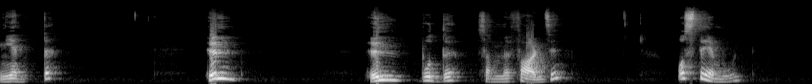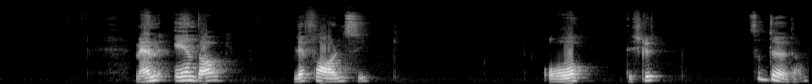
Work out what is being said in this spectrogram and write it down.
en jente. Hun Hun bodde sammen med faren sin og stemoren. Men en dag ble faren syk, og til slutt så døde han.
